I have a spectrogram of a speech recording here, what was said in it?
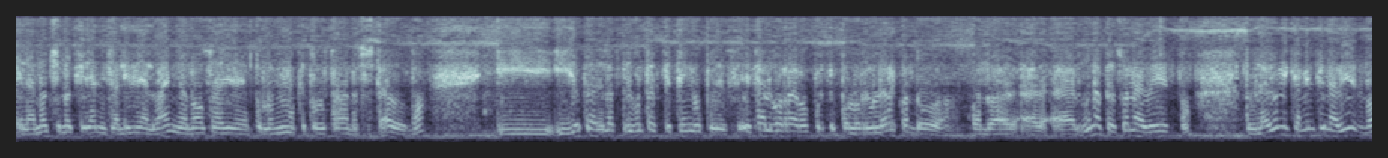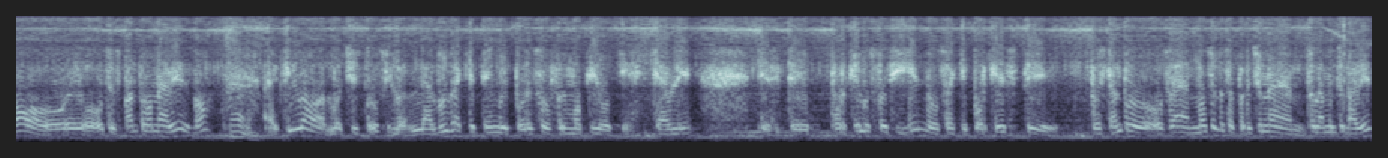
en la noche no querían ni salir ni al baño, ¿no? O por lo mismo que todos estaban asustados, ¿no? Y, y otra de las preguntas que tengo, pues, es algo raro, porque por lo regular cuando, cuando a, alguna persona ve esto, pues la ve únicamente una vez, ¿no? O, o se espanta una vez, ¿no? Aquí lo, lo chistoso y lo- la duda que tengo, y por eso fue el motivo que, que hablé, este, ¿por qué los fue siguiendo? O sea, que por qué este, pues tanto, o sea, no se les apareció una, solamente una vez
